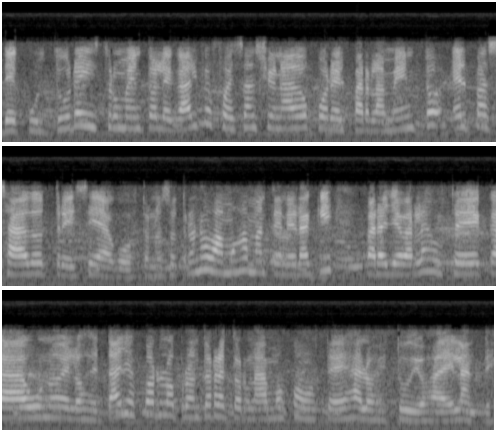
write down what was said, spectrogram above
de Cultura e Instrumento Legal que fue sancionado por el Parlamento el pasado 13 de agosto. Nosotros nos vamos a mantener aquí para llevarles a ustedes cada uno de los detalles. Por lo pronto retornamos con ustedes a los estudios. Adelante.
